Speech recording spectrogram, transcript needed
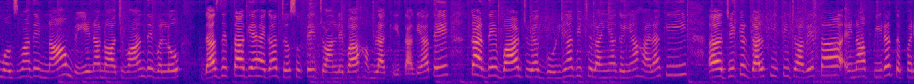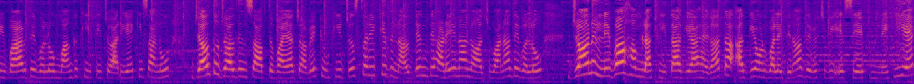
ਮੁਲਜ਼ਮਾਂ ਦੇ ਨਾਮ ਵੀ ਇਹਨਾਂ ਨੌਜਵਾਨ ਦੇ ਵੱਲੋਂ ਦੱਸ ਦਿੱਤਾ ਗਿਆ ਹੈਗਾ, ਜਿਸ ਉੱਤੇ ਜਾਨਲੇਵਾ ਹਮਲਾ ਕੀਤਾ ਗਿਆ ਤੇ ਘਰ ਦੇ ਬਾਹਰ ਜੋ ਹੈ ਗੋਲੀਆਂ ਵੀ ਚਲਾਈਆਂ ਗਈਆਂ। ਹਾਲਾਂਕਿ ਜੇਕਰ ਗੱਲ ਕੀਤੀ ਜਾਵੇ ਤਾਂ ਇਹਨਾਂ ਪੀੜਤ ਪਰਿਵਾਰ ਦੇ ਵੱਲੋਂ ਮੰਗ ਕੀਤੀ ਜਾ ਰਹੀ ਹੈ ਕਿ ਸਾਨੂੰ ਜਲਦ ਤੋਂ ਜਲਦ ਇਨਸਾਫ ਦਿਵਾਇਆ ਜਾਵੇ, ਕਿਉਂਕਿ ਜਿਸ ਤਰੀਕੇ ਦੇ ਨਾਲ ਦਿਨ ਦਿਹਾੜੇ ਇਹਨਾਂ ਨੌਜਵਾਨਾਂ ਦੇ ਵੱਲੋਂ ਜਾਨ ਲੇਵਾ ਹਮਲਾ ਕੀਤਾ ਗਿਆ ਹੈਗਾ, ਤਾਂ ਅੱਗੇ ਆਉਣ ਵਾਲੇ ਦਿਨਾਂ ਦੇ ਵਿੱਚ ਵੀ ਇਹ ਸੇਫ ਨਹੀਂ ਹੈ।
